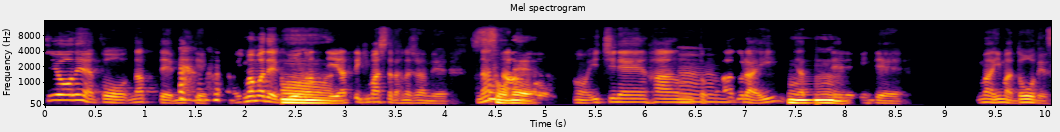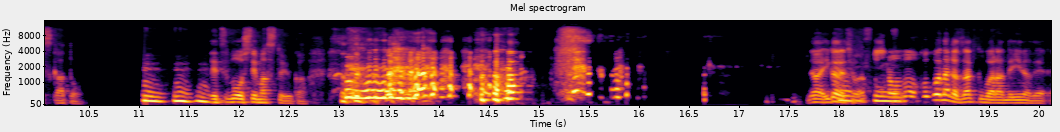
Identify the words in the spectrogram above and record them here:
一応ね、こうなってみて、今までこうなってやってきましたって話なんで、なんかそうね、うん、1年半とかぐらいうんやってみて、まあ今どうですかと、うんうんうん。絶望してますというか。じゃあいかがでしょう？そうですねあのもうここなんかざっくばらんでいいので、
